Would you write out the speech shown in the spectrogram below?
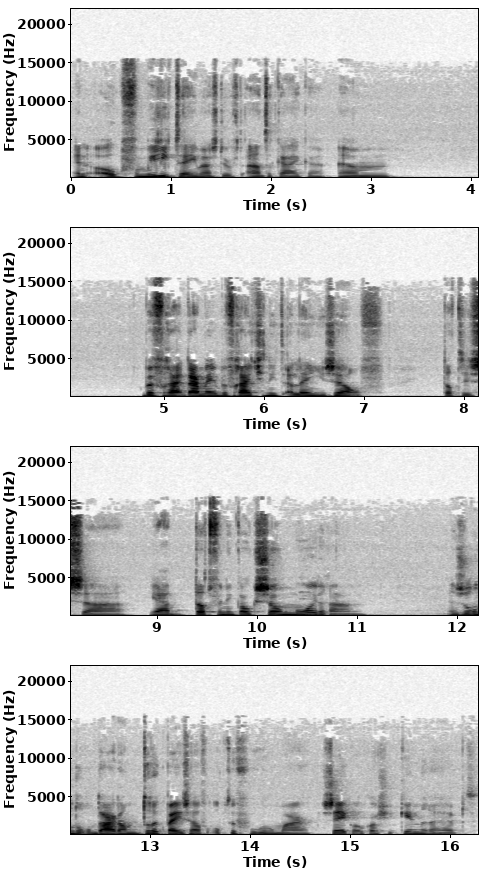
en ook familiethema's durft aan te kijken. Um, daarmee bevrijd je niet alleen jezelf. Dat is, uh, ja, dat vind ik ook zo mooi eraan. En zonder om daar dan druk bij jezelf op te voeren, maar zeker ook als je kinderen hebt,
